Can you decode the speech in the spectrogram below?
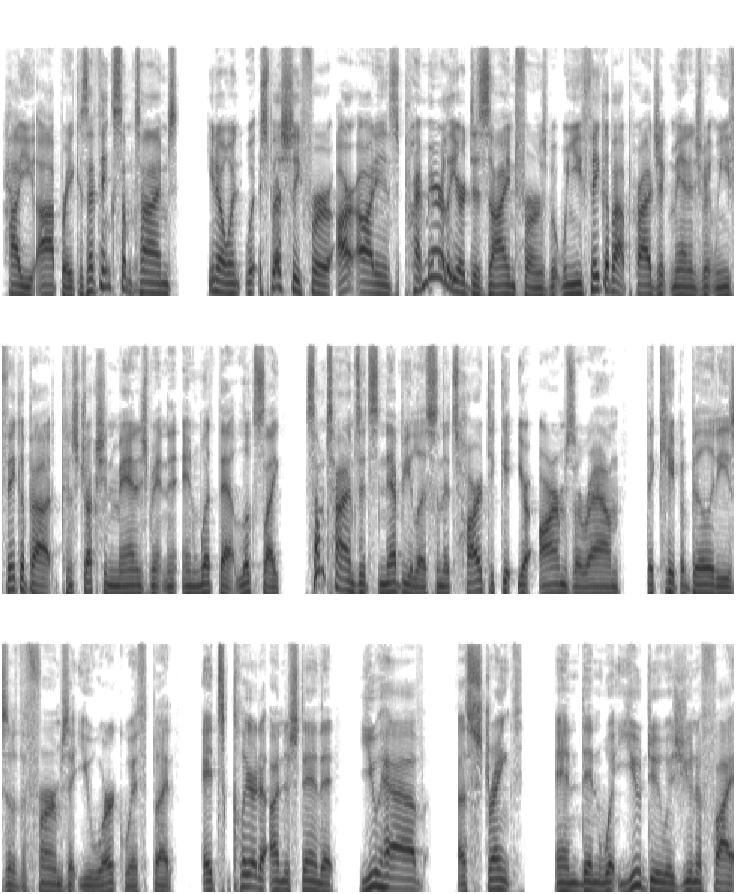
how you operate because I think sometimes you know, when, especially for our audience, primarily are design firms. But when you think about project management, when you think about construction management and, and, what that looks like, sometimes it's nebulous and it's hard to get your arms around the capabilities of the firms that you work with. But it's clear to understand that you have a strength and then what you do is unify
